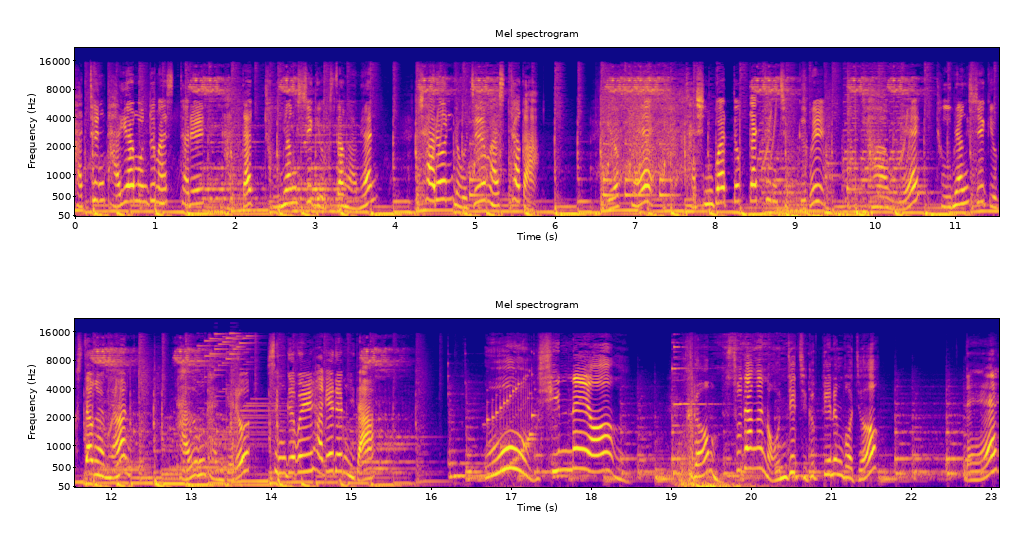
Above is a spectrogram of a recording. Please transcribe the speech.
같은 다이아몬드 마스터를 각각 두 명씩 육성하면 샤론 로즈 마스터가 이렇게 자신과 똑같은 직급을 좌우에 두 명씩 육성하면 다음 단계로 승급을 하게 됩니다. 그럼 수당은 언제 지급되는 거죠? 네,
